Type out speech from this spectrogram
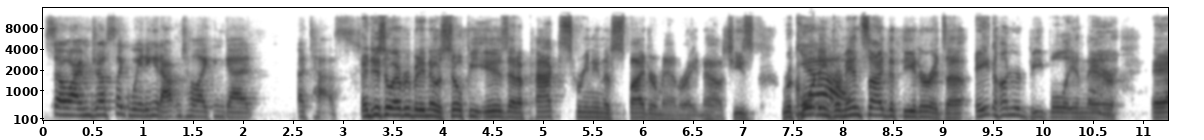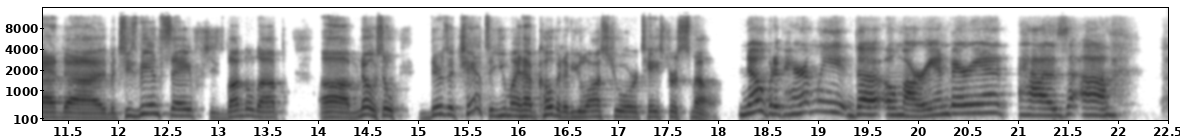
So I'm just like waiting it out until I can get a test. And just so everybody knows, Sophie is at a packed screening of Spider Man right now. She's recording Yeah. from inside the theater. It's a 800 people in there, and uh, but she's being safe. She's bundled up. Um, no, so there's a chance that you might have COVID. Have you lost your taste or smell? No, but apparently the Omarion variant has um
